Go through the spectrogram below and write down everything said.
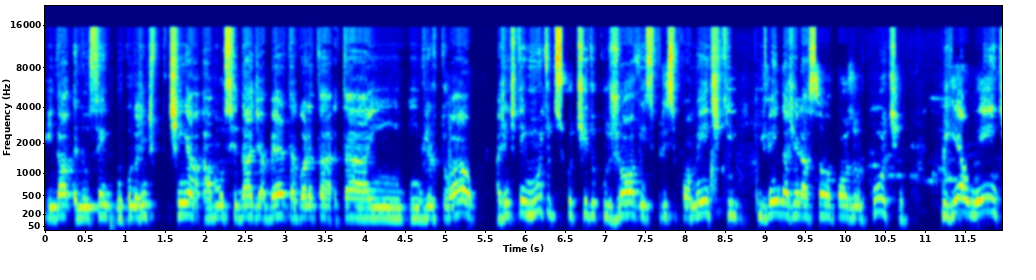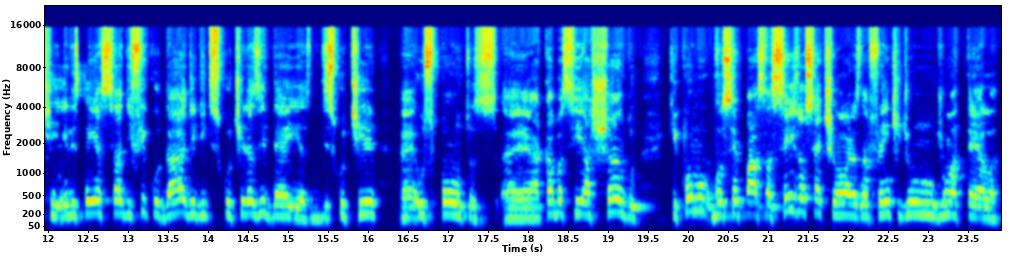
e dá, no centro, quando a gente tinha a mocidade aberta, agora está tá em, em virtual, a gente tem muito discutido com jovens, principalmente, que, que vem da geração após o Orkut, e realmente eles têm essa dificuldade de discutir as ideias, de discutir é, os pontos, é, acaba se achando que como você passa seis ou sete horas na frente de, um, de uma tela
